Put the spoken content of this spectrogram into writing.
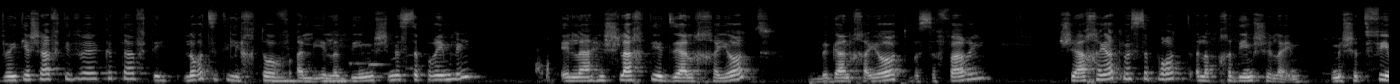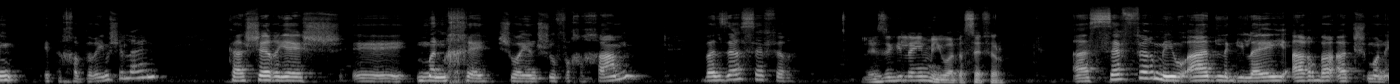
והתיישבתי וכתבתי. לא רציתי לכתוב על ילדים שמספרים לי, אלא השלכתי את זה על חיות, בגן חיות, בספארי, שהחיות מספרות על הפחדים שלהם, משתפים את החברים שלהם, כאשר יש אה, מנחה שהוא הינשוף החכם, ועל זה הספר. לאיזה גילאים מיועד הספר? הספר מיועד לגילאי 4 עד 8.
